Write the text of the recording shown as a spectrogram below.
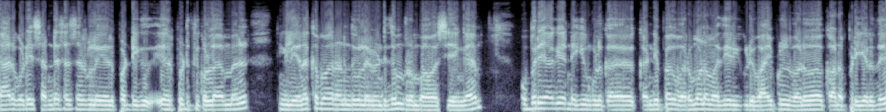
யாரு கூடயும் சண்டை சச்சரவுகளை ஏற்படுத்தி ஏற்படுத்திக் கொள்ளாமல் நீங்கள் இணக்கமாக நடந்து கொள்ள வேண்டியதும் ரொம்ப அவசியங்க. உபரியாக இன்னைக்கு உங்களுக்கு கண்டிப்பாக வருமானம் அதிகரிக்கக்கூடிய வாய்ப்புகள் வலுவாக காணப்படுகிறது.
